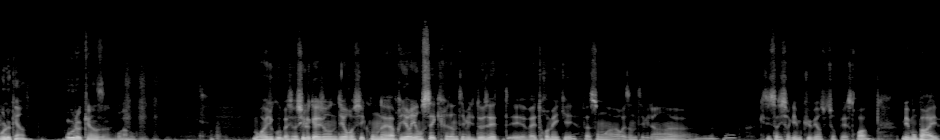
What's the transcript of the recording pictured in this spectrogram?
Ou le 15. Ou le 15. Waouh. Bon, et du coup, bah, c'est aussi l'occasion de dire aussi qu'on a, a priori, on sait que Resident Evil 2 est- est- va être remaké, façon euh, Resident Evil 1, euh, qui était sorti sur GameCube et ensuite sur PS3. Mais bon, pareil,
